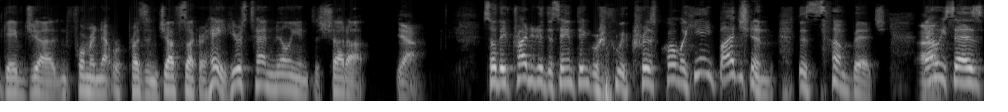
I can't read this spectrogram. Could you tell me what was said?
gave Je- former network president Jeff Zucker, "Hey, here's 10 million to shut up." yeah. So they've tried to do the same thing with Chris Cuomo. He ain't budging this some bitch. now Uh, he says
